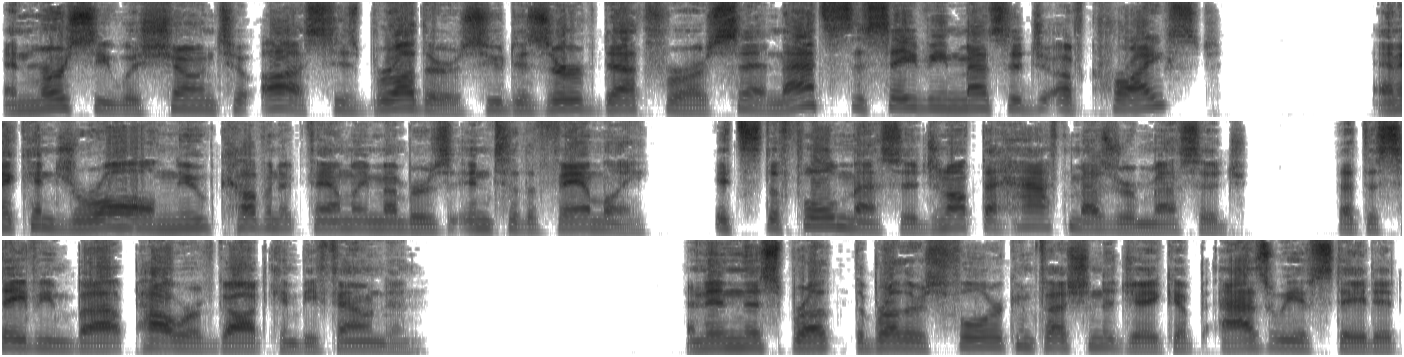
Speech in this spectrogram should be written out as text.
And mercy was shown to us, his brothers, who deserved death for our sin. That's the saving message of Christ. And it can draw new covenant family members into the family. It's the full message, not the half measure message that the saving power of God can be found in. And in this, bro- the brother's fuller confession to Jacob, as we have stated,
